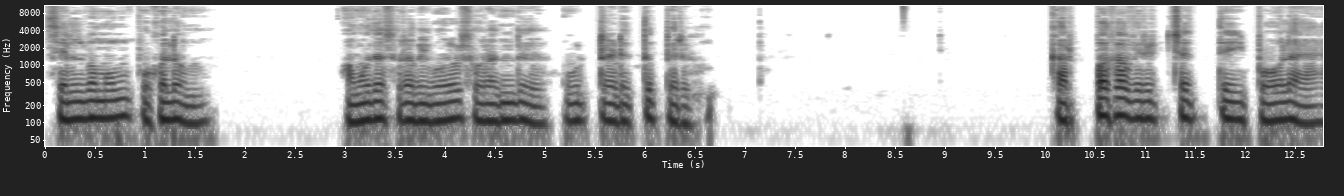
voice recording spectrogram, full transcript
செல்வமும் புகழும். அமுத சுரபி போல் சுரந்து ஊற்றெடுத்து பெருகும். கற்பக விருட்சத்தை போல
